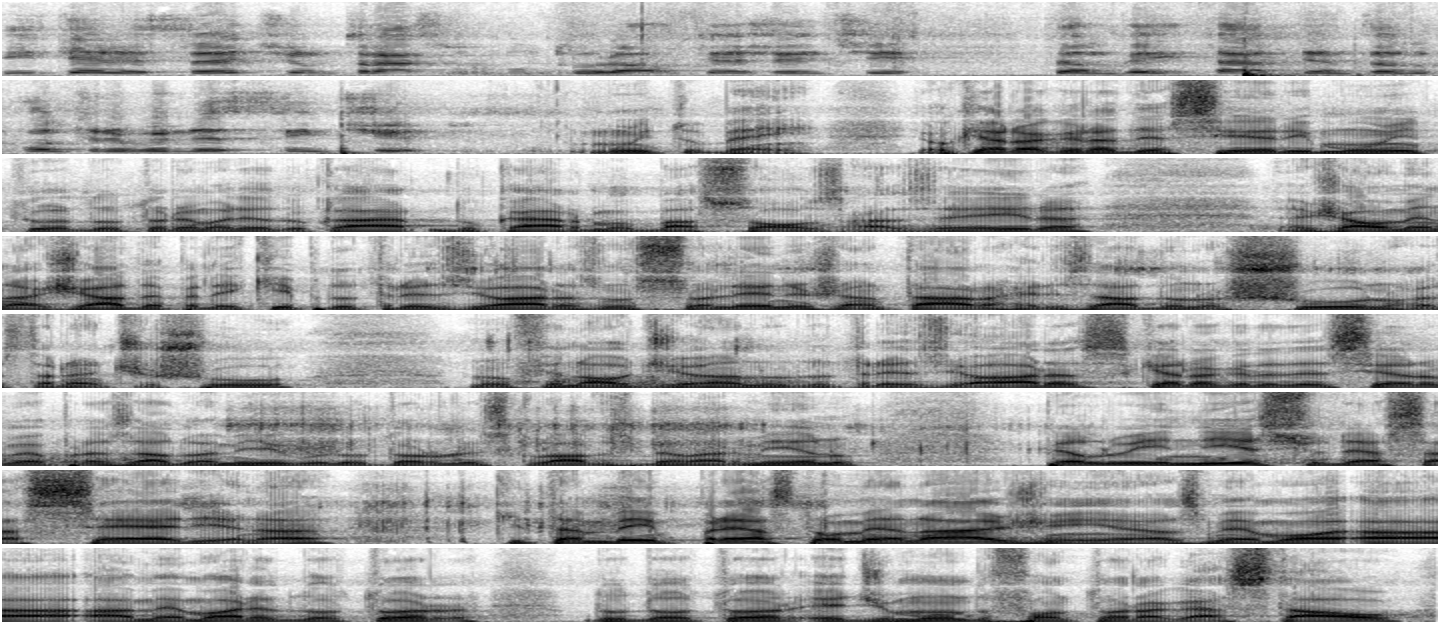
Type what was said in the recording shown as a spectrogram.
interessante, um traço cultural que a gente também está tentando contribuir nesse sentido. Muito bem. Eu quero agradecer e muito a doutora Maria do, Car do Carmo Bassols Razeira, já homenageada pela equipe do 13 Horas no solene jantar realizado no Chu, no restaurante Chu, no final de ano do 13 Horas. Quero agradecer ao meu prezado amigo, doutor Luiz Clóvis Belarmino, pelo início dessa série, né, que também presta homenagem às à, à memória do doutor, do doutor Edmundo Fontoura Gastal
